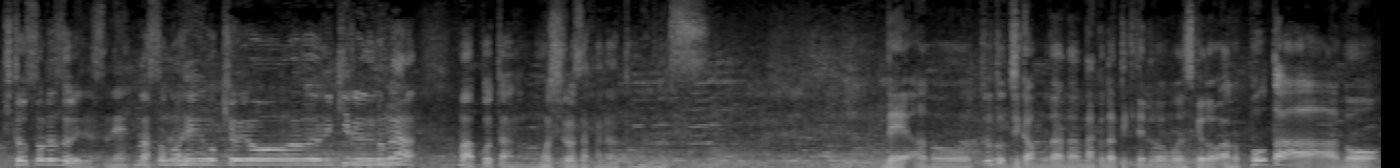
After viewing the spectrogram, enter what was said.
人それぞれですね、まあ、その辺を許容できるのが、まあ、ポターの面白さかなと思います。であのちょっと時間もだんだんなくなってきてると思うんですけど、あのポーターの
